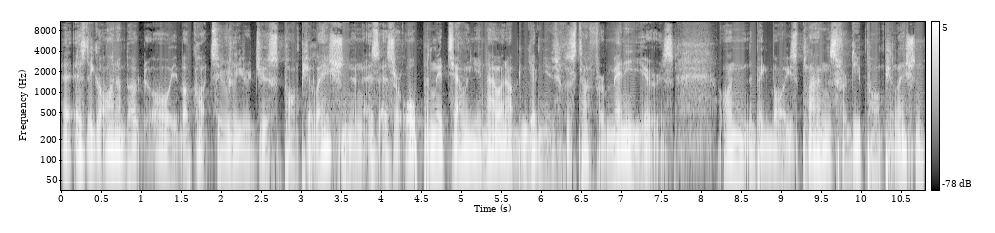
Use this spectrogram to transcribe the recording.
as they go on about, oh, we've got to really reduce population, and as, as they're openly telling you now, and I've been giving you stuff for many years, on the big boys' plans for depopulation.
